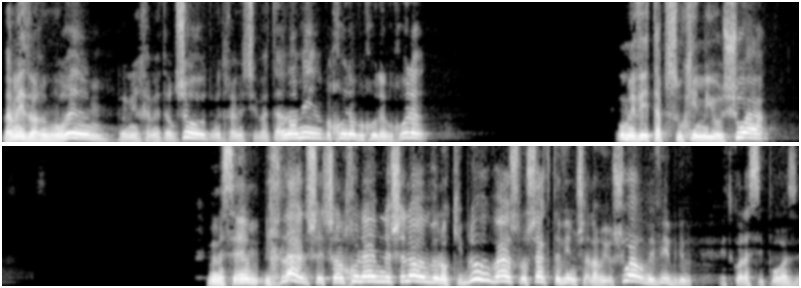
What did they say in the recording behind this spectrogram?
במה דברים אומרים? במלחמת הרשות, במלחמת שבעת העממים וכולי וכולי וכולי. הוא מביא את הפסוקים מיהושע, ומסיים בכלל ששלחו להם לשלום ולא קיבלו, ואז שלושה כתבים של הר יהושע, הוא מביא את כל הסיפור הזה.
